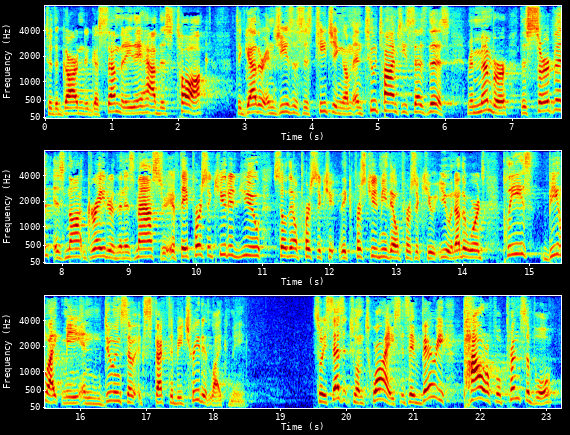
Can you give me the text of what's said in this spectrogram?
to the Garden of Gethsemane. They have this talk together, and Jesus is teaching them. And two times he says this Remember, the servant is not greater than his master. If they persecuted you, so they'll persecute, they persecuted me, they'll persecute you. In other words, please be like me, and in doing so, expect to be treated like me. So he says it to them twice. It's a very powerful principle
